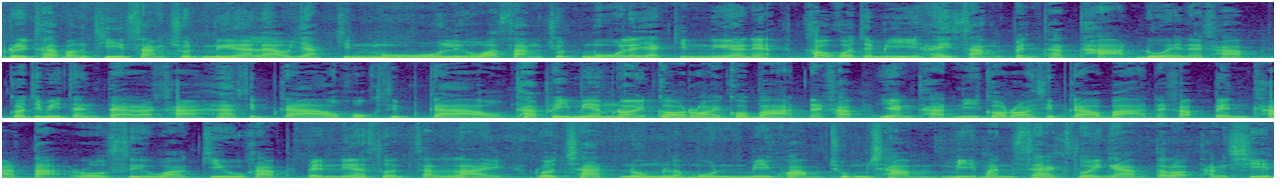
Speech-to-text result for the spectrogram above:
หรือถ้าบางทีสั่งชุดเนื้อแล้วอยากกินหมู หรือว่าสั่งชุดหมูแล้วอยากกินเนื้อเนี่ยเขาก็จะมีให้สั่งเป็นถาดๆด้วยนะครับ ก็จะมีตั้งแต่ราคา 59 69 ถ้าพรีเมียมหน่อยก็ร้อยกว่าบาทนะครับ อย่างถาดนี้ก็ 119 บาทนะครับ เป็นคาตะโรสือวากิวครับ เป็นเนื้อส่วนสันไหลรสชาตินุ่มละมุน มีความชุ่มฉ่ำมีมันแทรกสวยงามตลอดทั้งชิ้น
